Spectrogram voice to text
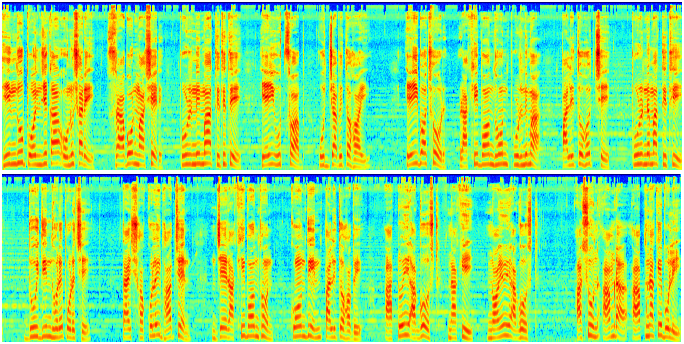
হিন্দু পঞ্জিকা অনুসারে শ্রাবণ মাসের পূর্ণিমা তিথিতে এই উৎসব উদযাপিত হয়। এই বছর রাখি বন্ধন পূর্ণিমা পালিত হচ্ছে। পূর্ণিমা তিথি দুই দিন ধরে পড়েছে। তাই সকলেই ভাবছেন যে রাখি বন্ধন কোন দিন পালিত হবে? আটই আগস্ট নাকি নয়ই আগস্ট? আসুন আমরা আপনাকে বলি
